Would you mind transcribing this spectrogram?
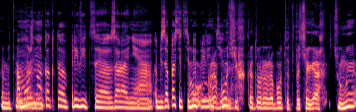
там и так А далее. можно как-то привиться заранее, обезопасить себя Ну, превентивно? рабочих, которые работают в очагах чумы,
